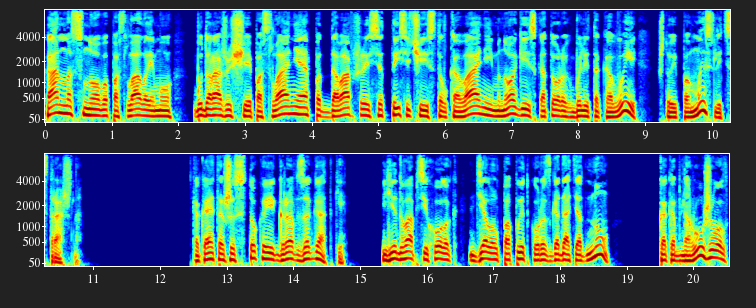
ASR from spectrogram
Ханна снова послала ему будоражащее послание, поддававшееся тысячи истолкований, многие из которых были таковы, что и помыслить страшно. Какая-то жестокая игра в загадки. Едва психолог делал попытку разгадать одну, как обнаруживал,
